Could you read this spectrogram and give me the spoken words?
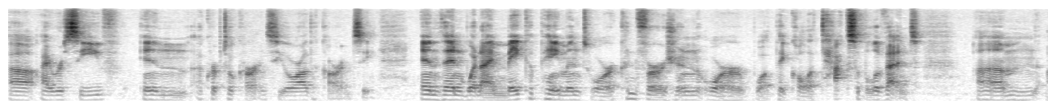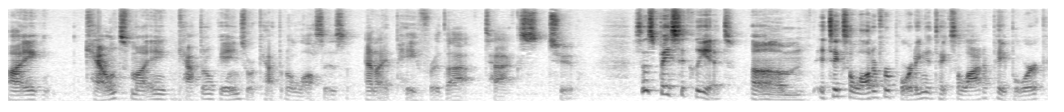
uh, I receive in a cryptocurrency or other currency. And then when I make a payment or a conversion or what they call a taxable event, um, I count my capital gains or capital losses and I pay for that tax too. So that's basically it. Um, it takes a lot of reporting, it takes a lot of paperwork,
